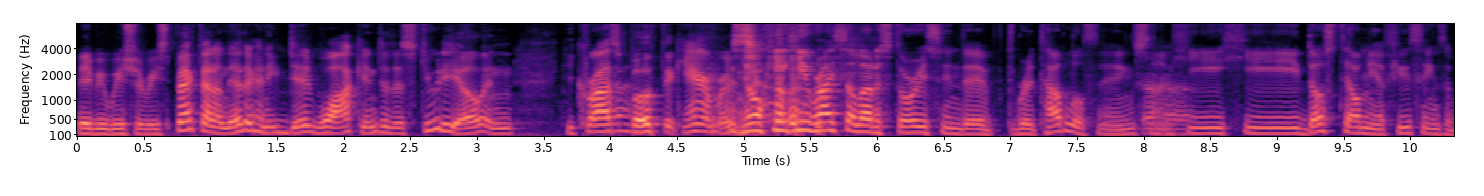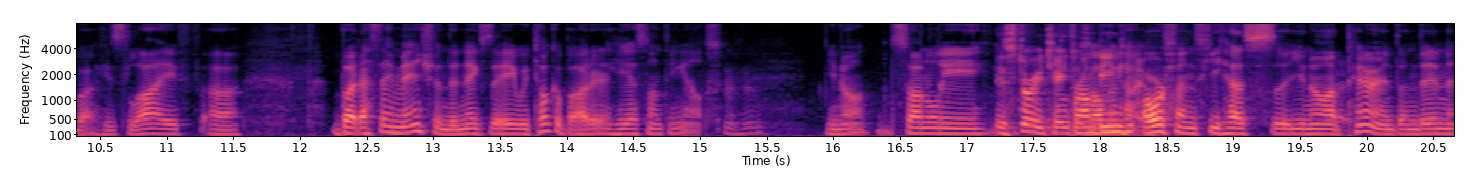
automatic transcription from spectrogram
maybe we should respect that. On the other hand, he did walk into the studio and he crossed both the cameras. No, he, he writes a lot of stories in the retablo things. and Uh-huh. he, he does tell me a few things about his life. Uh, but as I mentioned, the next day we talk about it, he has something else. You know, suddenly His story changes from all being the time. orphaned, he has uh, you know a parent, and then uh,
